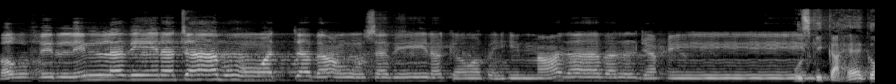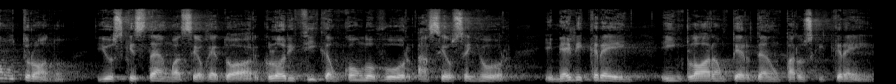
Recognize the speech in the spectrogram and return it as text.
فاغفر للذين تابوا واتبعوا سبيلك وقهم عذاب الجحيم. Os que carregam o trono e os que estão a seu redor glorificam com louvor a seu Senhor e nele creem e imploram perdão para os que creem.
